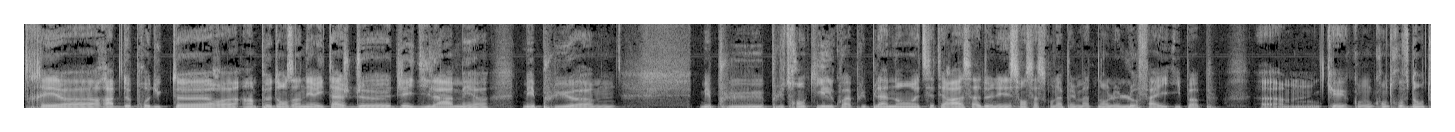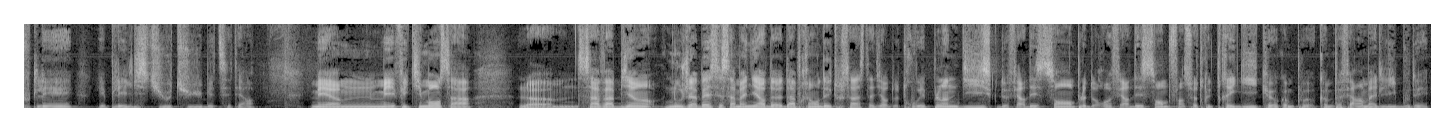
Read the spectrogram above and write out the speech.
très rap de producteur, un peu dans un héritage de J. Dilla, mais, mais plus mais plus, plus tranquille, quoi, plus planant, etc. Ça a donné naissance à ce qu'on appelle maintenant le lo-fi hip-hop, euh, qu'on trouve dans toutes les, playlists YouTube, etc. Mais, euh, mais effectivement, ça, ça va bien. Nujabes, c'est sa manière d'appréhender tout ça, c'est-à-dire de trouver plein de disques, de faire des samples, de refaire des samples, enfin ce truc très geek euh, comme peut, comme peut faire un Madlib ou des,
